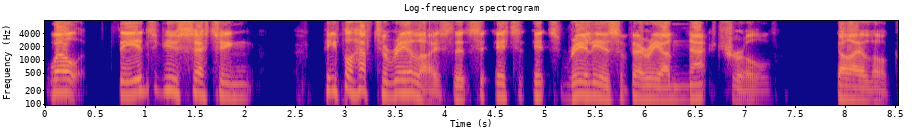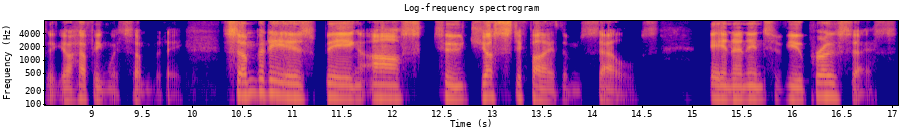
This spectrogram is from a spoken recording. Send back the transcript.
Well, the interview setting, people have to realize that it's, it's really is a very unnatural dialogue that you're having with somebody. Somebody is being asked to justify themselves in an interview process.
